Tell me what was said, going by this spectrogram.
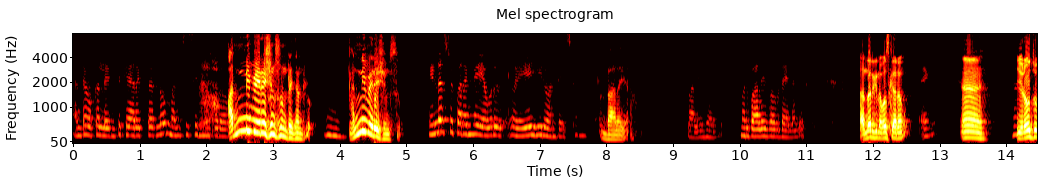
అంటే ఒక లెంత్ క్యారెక్టర్లో మంచి సినిమా అన్ని వేరియేషన్స్ ఉంటాయి దాంట్లో. అన్ని వేరియేషన్స్. ఇండస్ట్రీ పరంగా ఎవరు ఏ హీరో అంటే ఇష్టం మీకు? బాలయ్య. బాలయ్య బాబు మరి బాలయ్య బాబు డైలాగ్ ఒకటి. అందరికీ నమస్కారం. ఈరోజు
